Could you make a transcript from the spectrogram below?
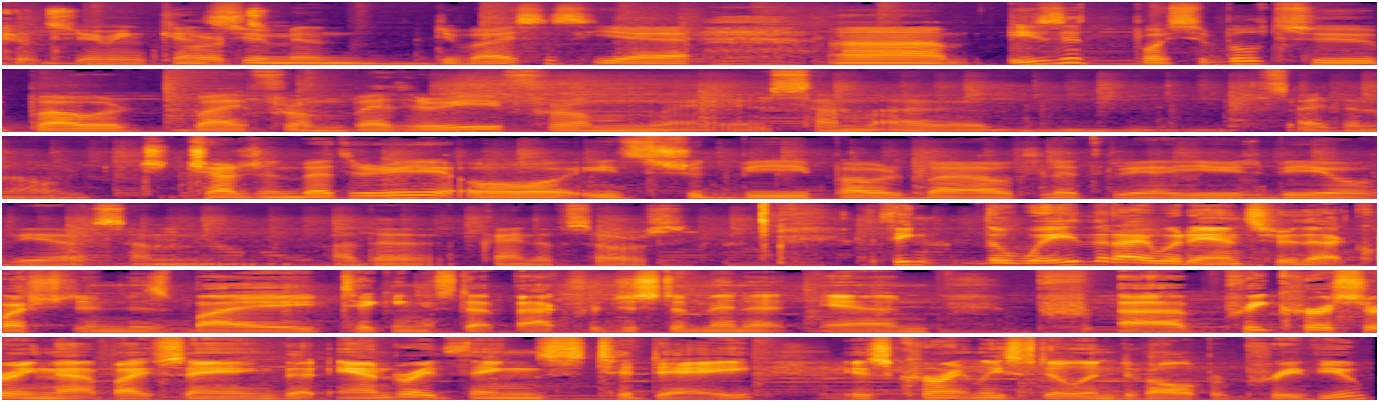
Consuming consuming devices. Yeah, um, is it possible to power by from battery from uh, some uh, I don't know ch- charging battery, or it should be powered by outlet via USB or via some other kind of source? I think the way that I would answer that question is by taking a step back for just a minute and uh, precursoring that by saying that Android Things today is currently still in developer preview.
